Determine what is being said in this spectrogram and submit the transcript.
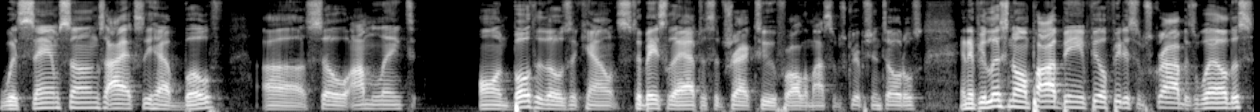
with Samsungs, I actually have both. Uh, so I'm linked on both of those accounts. to basically, have to subtract two for all of my subscription totals. And if you're listening on Podbean, feel free to subscribe as well. This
